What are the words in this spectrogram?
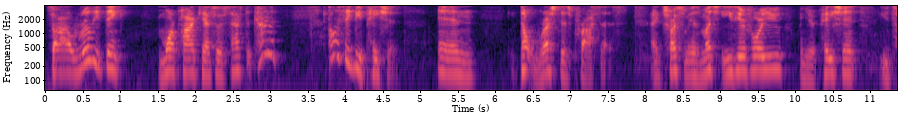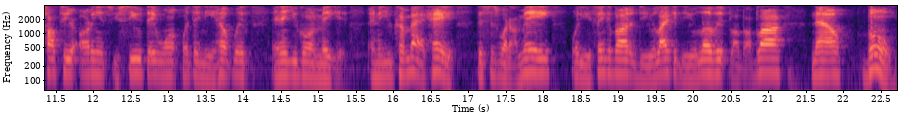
So I really think more podcasters have to kind of, I would say, be patient and don't rush this process. Like, trust me, it's much easier for you when you're patient. You talk to your audience, you see what they want, what they need help with, and then you go and make it. And then you come back, hey, this is what I made. What do you think about it? Do you like it? Do you love it? Blah, blah, blah. Now, boom,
